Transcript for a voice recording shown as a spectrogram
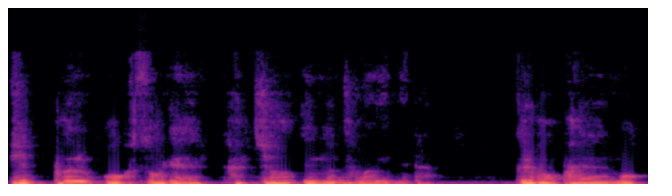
깊은 옥 속에 갇혀 있는 상황입니다. 그리고 발목,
